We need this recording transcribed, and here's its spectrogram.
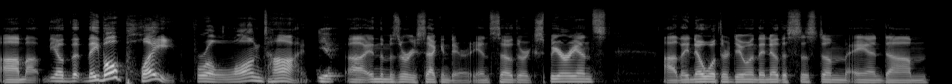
um, uh, you know, they've all played for a long time yep. uh, in the Missouri secondary, and so they're experienced. Uh, they know what they're doing. They know the system, and um,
